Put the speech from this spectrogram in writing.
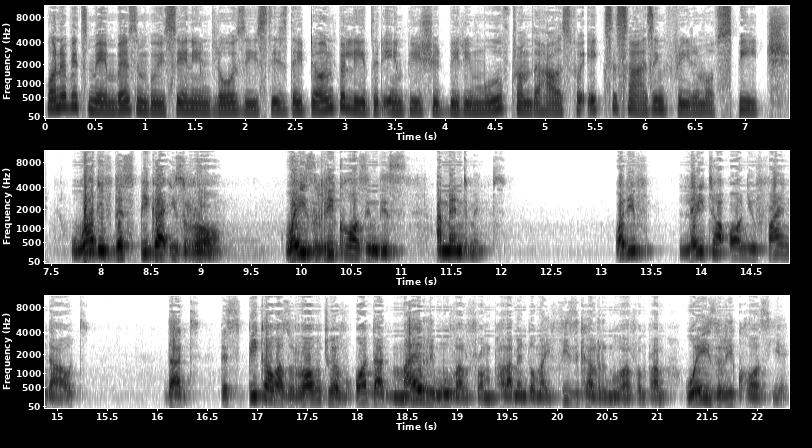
One of its members, Mbuyiseni Ndlozi, says they don't believe that MPs should be removed from the House for exercising freedom of speech. What if the Speaker is wrong? Where is recourse in this amendment? What if later on you find out that the Speaker was wrong to have ordered my removal from Parliament or my physical removal from Parliament. Where is recourse here?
